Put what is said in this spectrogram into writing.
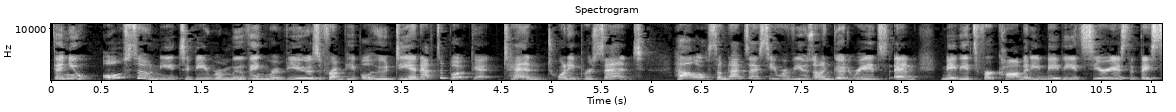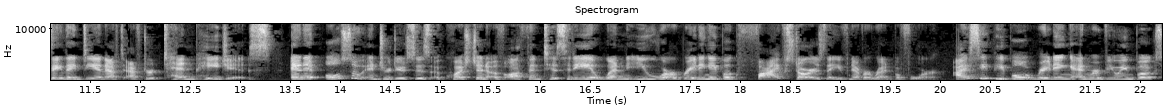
then you also need to be removing reviews from people who DNF'd a book at 10, 20%. Hell, sometimes I see reviews on Goodreads and maybe it's for comedy, maybe it's serious that they say they DNF'd after 10 pages. And it also introduces a question of authenticity when you are rating a book five stars that you've never read before. I see people rating and reviewing books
